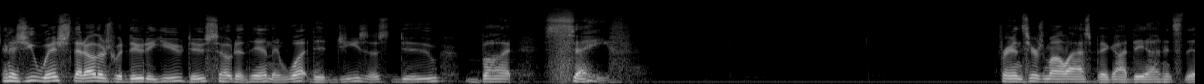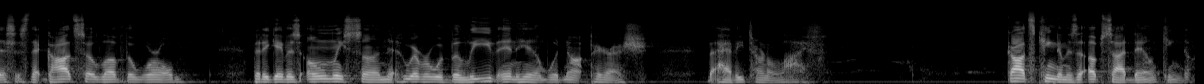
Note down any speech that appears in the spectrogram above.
And as you wish that others would do to you, do so to them. And what did Jesus do but save? Friends, here's my last big idea, and it's this is that God so loved the world that he gave his only son that whoever would believe in him would not perish, but have eternal life. God's kingdom is an upside down kingdom.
